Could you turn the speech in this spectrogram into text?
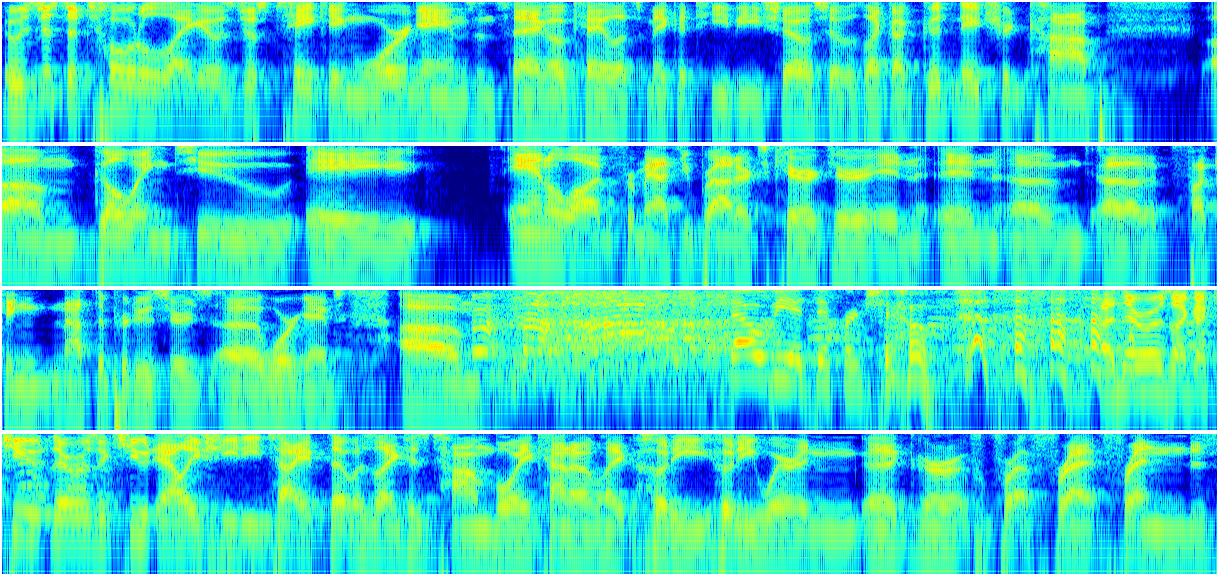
It was just a total like it was just taking war games and saying okay, let's make a TV show. So it was like a good-natured cop um, going to a analog for Matthew Broderick's character in in um, uh, fucking not the producers uh, War Games. Um, That would be a different show. and there was like a cute there was a cute Ally Sheedy type that was like his tomboy kind of like hoodie hoodie wearing uh, girl, fr- fr- friend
